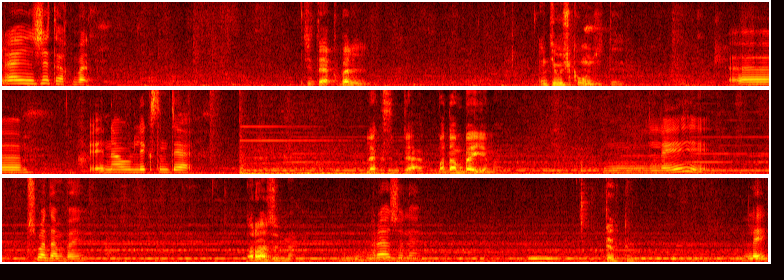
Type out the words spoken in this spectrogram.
اي جيتها قبل. جيتها قبل؟ أنت وشكون جيتها؟ أه... أنا وال ex نتاعي. ال ex بتاعك. مدام بيا معناها ليه؟ مش مدام بي راجل معناها راجل إيه. توتو ليه؟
